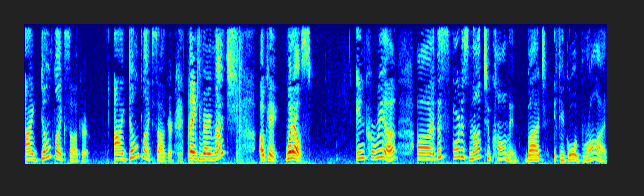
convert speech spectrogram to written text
I don't like soccer. I don't like soccer. Thank you very much. Okay, what else? In Korea, uh, this sport is not too common, but if you go abroad,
